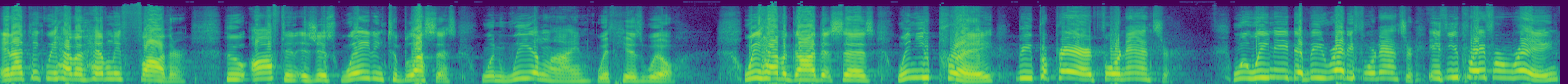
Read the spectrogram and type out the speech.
And I think we have a Heavenly Father who often is just waiting to bless us when we align with His will. We have a God that says, when you pray, be prepared for an answer. Well, we need to be ready for an answer. If you pray for rain,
